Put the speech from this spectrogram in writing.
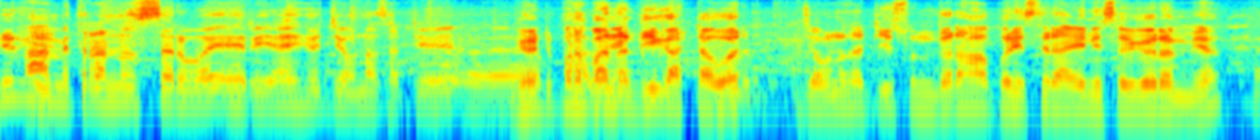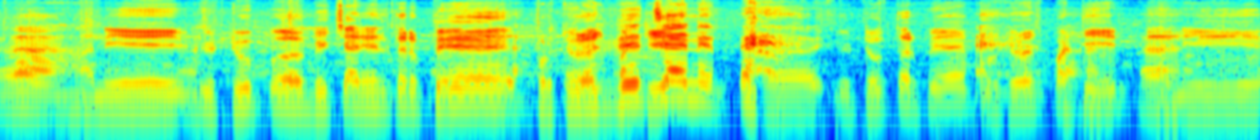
ते हा मित्रांनो सर्व एरिया हे जेवणासाठी अं, घटप्रभा भाविक- नदी घाटावर जेवणासाठी सुंदर हा परिसर आहे निसर्गरम्य. हा. आणि युट्यूब बी चॅनेल तर्फे पृथ्वीराज बी चॅनेल. युट्यूब तर्फे पृथ्वीराज पाटील आणि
